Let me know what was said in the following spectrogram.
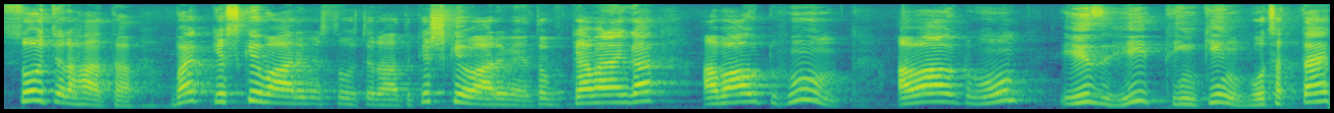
सोच रहा था? वह किसके बारे में सोच रहा था? किसके बारे में? तो क्या बनाएगा? About home about home is he thinking हो सकता है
